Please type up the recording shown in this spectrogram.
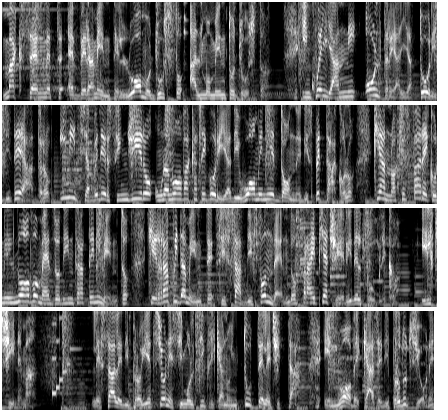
Max Sennett è veramente l'uomo giusto al momento giusto. In quegli anni, oltre agli attori di teatro, inizia a vedersi in giro una nuova categoria di uomini e donne di spettacolo che hanno a che fare con il nuovo mezzo di intrattenimento che rapidamente si sta diffondendo fra i piaceri del pubblico, il cinema. Le sale di proiezione si moltiplicano in tutte le città e nuove case di produzione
